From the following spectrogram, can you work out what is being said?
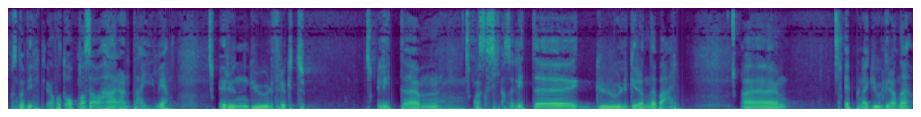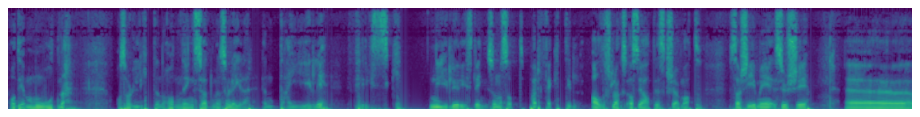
Så den virkelig har fått åpna seg, og her er det deilig. Rund, gul frukt. Litt um, Hva skal jeg si Altså litt uh, gulgrønne bær. Uh, eplene er gulgrønne, og de er modne. Og så har du litt den honningsødmen som ligger der. En deilig, frisk, nydelig Riesling som har satt perfekt til all slags asiatisk sjømat. Sashimi, sushi eh,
